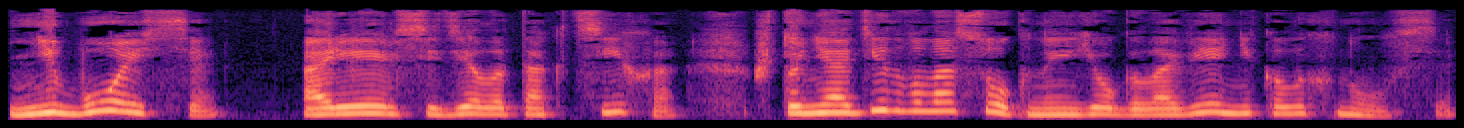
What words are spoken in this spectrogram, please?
Не бойся. Ариэль сидела так тихо, что ни один волосок на ее голове не колыхнулся.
